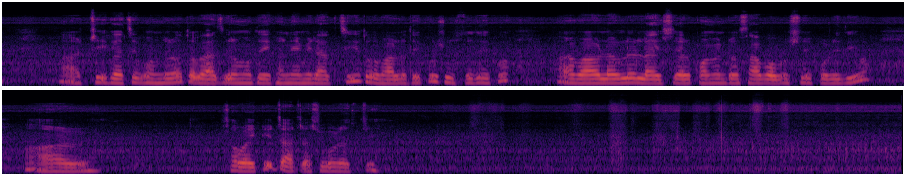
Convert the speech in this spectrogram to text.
আর ঠিক আছে বন্ধুরা, তবে আজকের মতো এখানে আমি রাখছি। তো ভালো থেকো, সুস্থ দেখো আর ভালো লাগলে লাইক শেয়ার কমেন্ট ও সাব অবশ্যই করে দিও। আর সবাইকে টাটা, শুভরাত্রি।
